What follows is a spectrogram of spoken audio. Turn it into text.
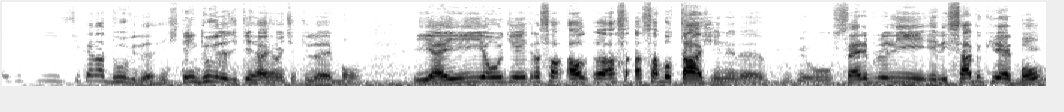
a gente fica na dúvida, a gente tem dúvida de que realmente aquilo é bom. E aí é onde entra a, sabotagem, né? Porque o cérebro ele, ele sabe o que é bom,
